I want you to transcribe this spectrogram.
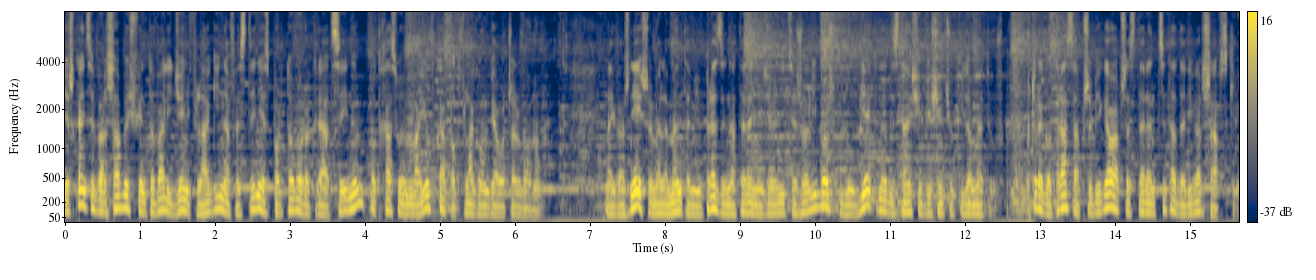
Mieszkańcy Warszawy świętowali Dzień Flagi na festynie sportowo-rekreacyjnym pod hasłem Majówka pod flagą biało-czerwoną. Najważniejszym elementem imprezy na terenie dzielnicy Żoliborz był bieg na dystansie 10 km, którego trasa przebiegała przez teren Cytadeli Warszawskiej.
